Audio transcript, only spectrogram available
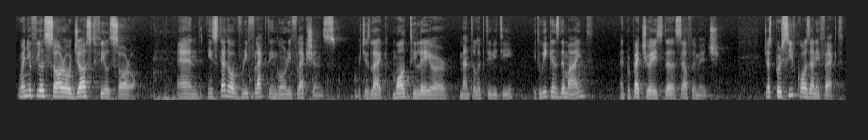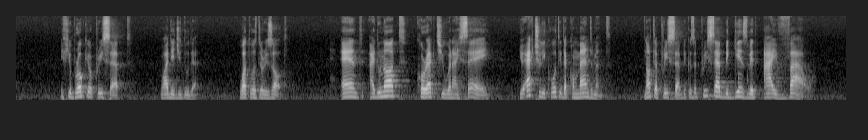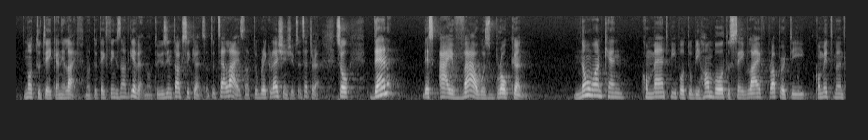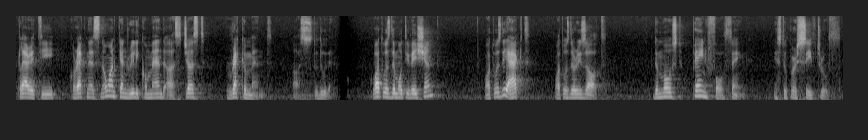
When you feel sorrow, just feel sorrow. And instead of reflecting on reflections, which is like multi-layer mental activity, it weakens the mind and perpetuates the self-image. Just perceive cause and effect. If you broke your precept, why did you do that? What was the result? And I do not correct you when I say you actually quoted a commandment, not a precept, because a precept begins with I vow not to take any life, not to take things not given, not to use intoxicants, not to tell lies, not to break relationships, etc. So then this I vow was broken. No one can command people to be humble, to save life, property, commitment, clarity, correctness. No one can really command us, just recommend us to do that. What was the motivation? What was the act? What was the result? The most painful thing is to perceive truth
